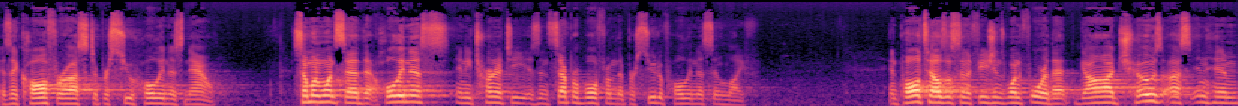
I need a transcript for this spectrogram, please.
is a call for us to pursue holiness now. Someone once said that holiness in eternity is inseparable from the pursuit of holiness in life. And Paul tells us in Ephesians 1 4 that God chose us in him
